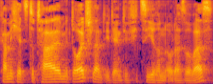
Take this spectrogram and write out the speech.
kann mich jetzt total mit Deutschland identifizieren oder sowas.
